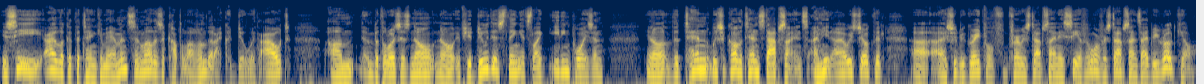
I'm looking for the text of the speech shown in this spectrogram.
You see, I look at the Ten Commandments, and well, there's a couple of them that I could do without. Um, but the Lord says, no, no, if you do this thing, it's like eating poison. You know, the 10, we should call the 10 stop signs. I mean, I always joke that uh, I should be grateful for every stop sign I see. If it weren't for stop signs, I'd be roadkill.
